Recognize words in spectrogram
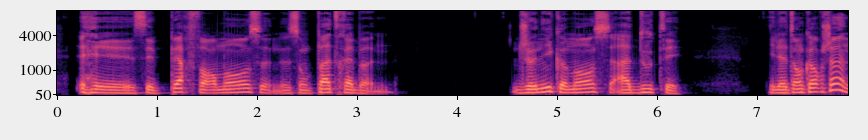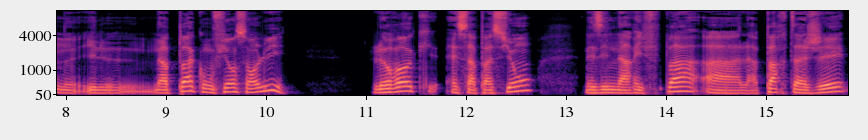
et ses performances ne sont pas très bonnes. Johnny commence à douter. Il est encore jeune, il n'a pas confiance en lui. Le rock est sa passion, mais il n'arrive pas à la partager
